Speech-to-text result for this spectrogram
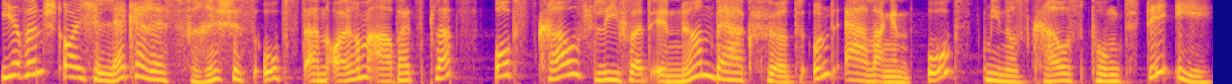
Ihr wünscht euch leckeres, frisches Obst an eurem Arbeitsplatz? Obst Kraus liefert in Nürnberg, Fürth und Erlangen. Obst-Kraus.de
